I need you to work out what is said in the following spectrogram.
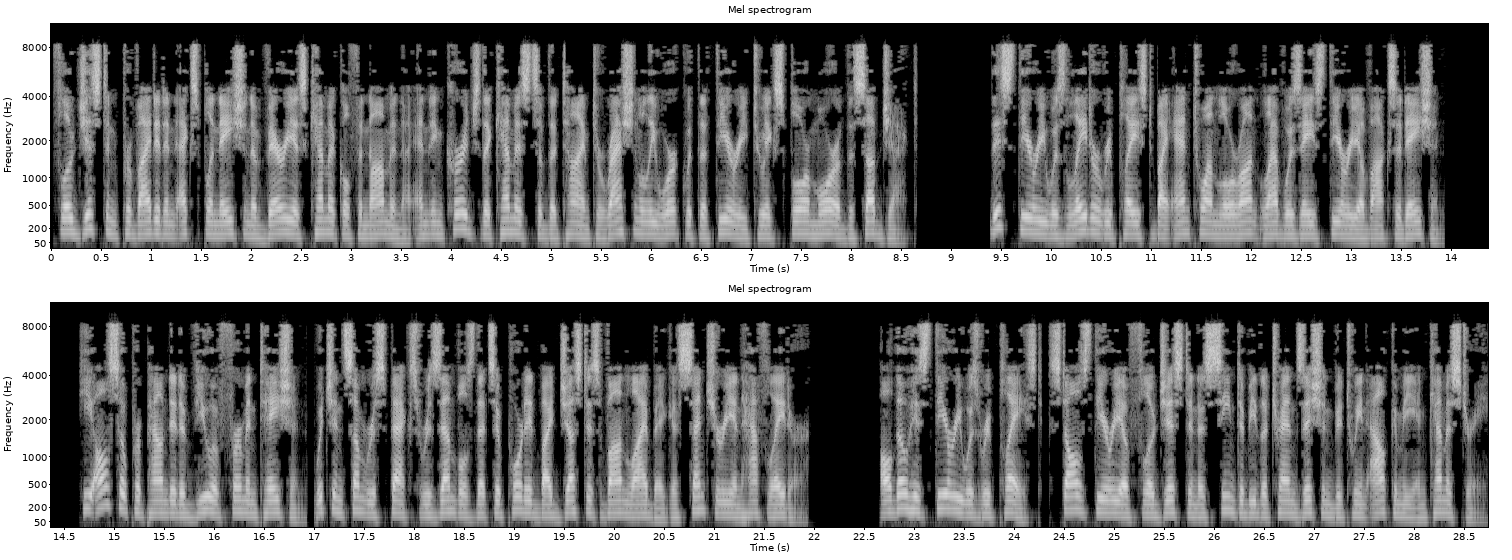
Phlogiston provided an explanation of various chemical phenomena and encouraged the chemists of the time to rationally work with the theory to explore more of the subject. This theory was later replaced by Antoine Laurent Lavoisier's theory of oxidation. He also propounded a view of fermentation, which in some respects resembles that supported by Justus von Liebig a century and a half later. Although his theory was replaced, Stahl's theory of phlogiston is seen to be the transition between alchemy and chemistry.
